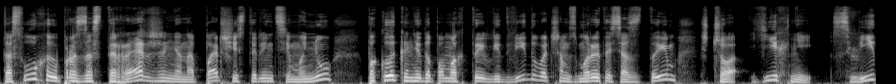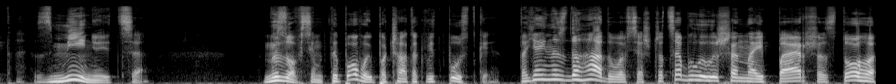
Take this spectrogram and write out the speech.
та слухаю про застереження на першій сторінці меню, покликані допомогти відвідувачам змиритися з тим, що їхній світ змінюється. Не зовсім типовий початок відпустки. Та я й не здогадувався, що це було лише найперше з того,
